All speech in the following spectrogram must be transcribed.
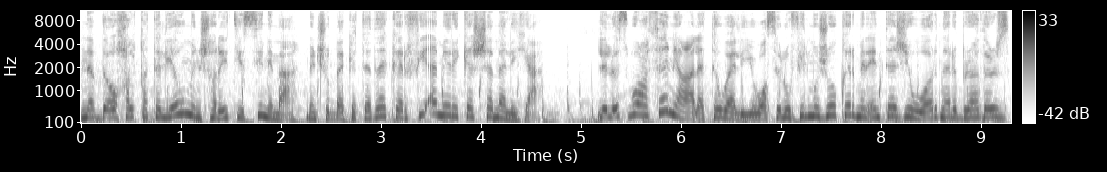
نبدأ حلقة اليوم من شريط السينما من شباك التذاكر في أمريكا الشمالية. للأسبوع الثاني على التوالي يواصل فيلم جوكر من إنتاج وارنر براذرز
